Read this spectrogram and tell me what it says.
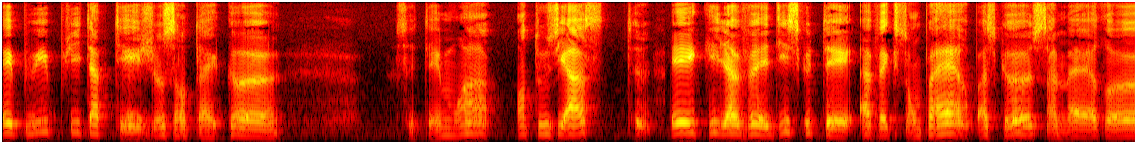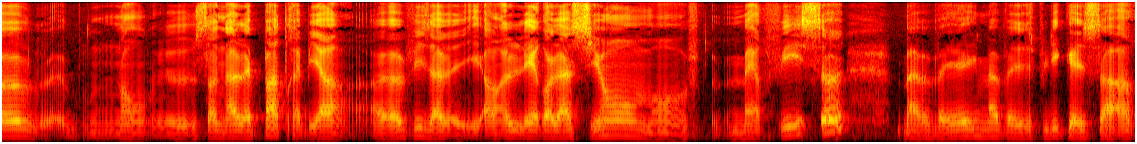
Et puis petit à petit, je sentais que c'était moins enthousiaste et qu'il avait discuté avec son père parce que sa mère, euh, non, euh, ça n'allait pas très bien euh, vis-à-vis euh, les relations mère-fils. Il m'avait expliqué ça.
